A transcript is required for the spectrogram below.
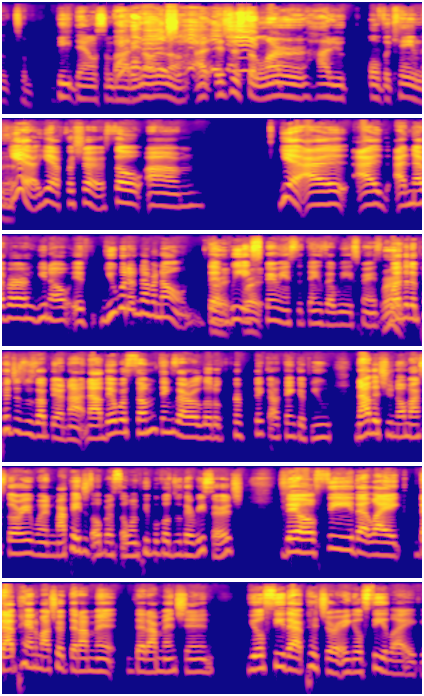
to, to beat down somebody. No, no, no. I, it's just to learn how you overcame that. Yeah, yeah, for sure. So, um, yeah, I, I, I never, you know, if you would have never known that Right, we right. experienced the things that we experienced, Right. whether the pictures was up there or not. Now, there were some things that are a little cryptic. I think if you now that you know my story, when my page is open, so when people go do their research, they'll see that like that Panama trip that I meant that I mentioned, you'll see that picture and you'll see like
